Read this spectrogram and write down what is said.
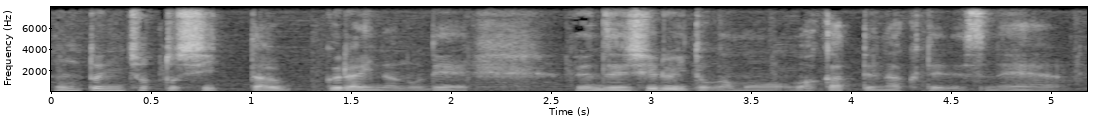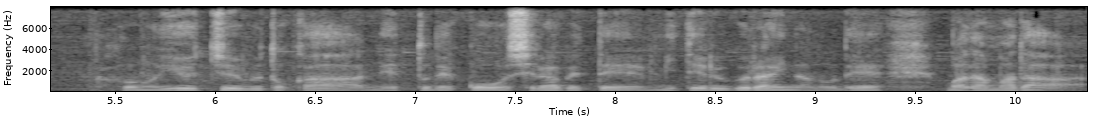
本当にちょっと知ったぐらいなので全然種類とかも分かってなくてですね。この YouTube とかネットでこう調べて見てるぐらいなのでまだまだ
